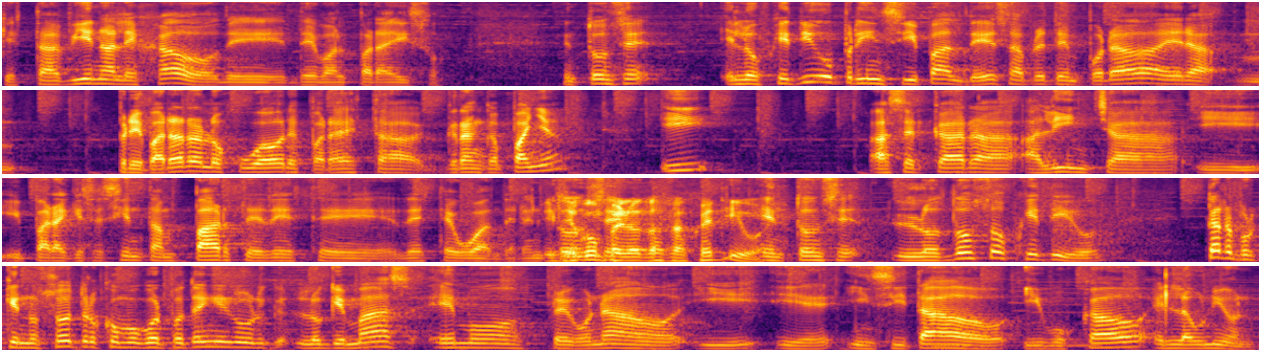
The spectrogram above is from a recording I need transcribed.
que está bien alejado de, de Valparaíso. Entonces, el objetivo principal de esa pretemporada era mm, preparar a los jugadores para esta gran campaña y acercar a- al hincha y, y para que se sientan parte de este, de este Wander. se cumplen los dos objetivos. Entonces, los dos objetivos, claro, porque nosotros como cuerpo técnico lo que más hemos pregonado y, y, eh, incitado y buscado es la unión,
